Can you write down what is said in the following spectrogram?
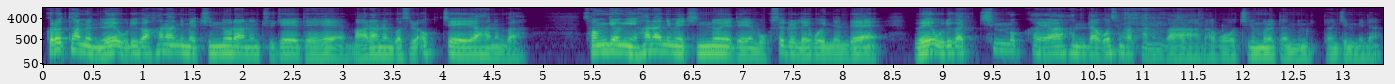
그렇다면 왜 우리가 하나님의 진노라는 주제에 대해 말하는 것을 억제해야 하는가? 성경이 하나님의 진노에 대해 목소리를 내고 있는데 왜 우리가 침묵해야 한다고 생각하는가? 라고 질문을 던집니다.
